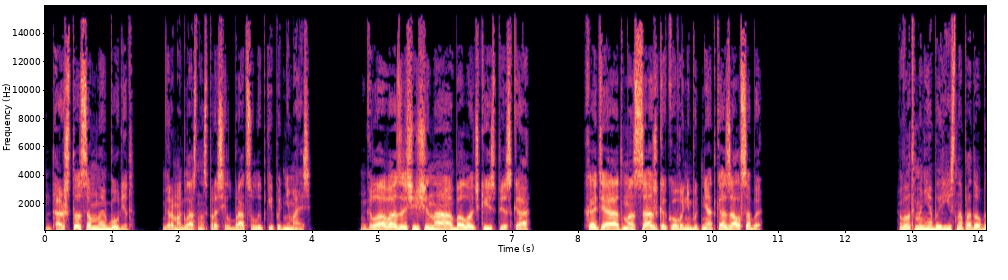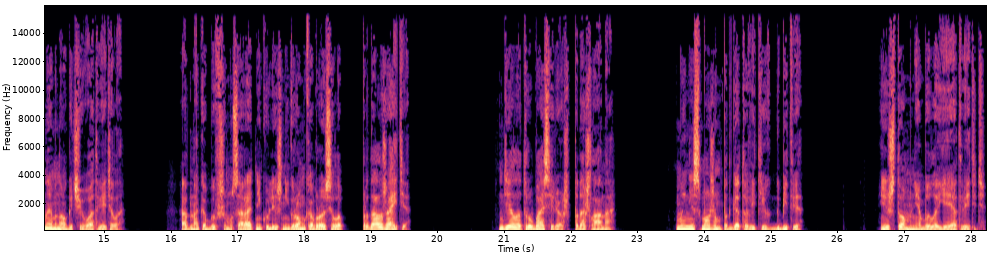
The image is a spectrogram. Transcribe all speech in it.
«Да что со мной будет?» — громогласно спросил брат с улыбкой поднимаясь. «Голова защищена, оболочка из песка хотя от массажа какого-нибудь не отказался бы. Вот мне бы Рис на подобное много чего ответила. Однако бывшему соратнику лишь негромко бросила «Продолжайте». «Дело труба, Сереж», — подошла она. «Мы не сможем подготовить их к битве». И что мне было ей ответить?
